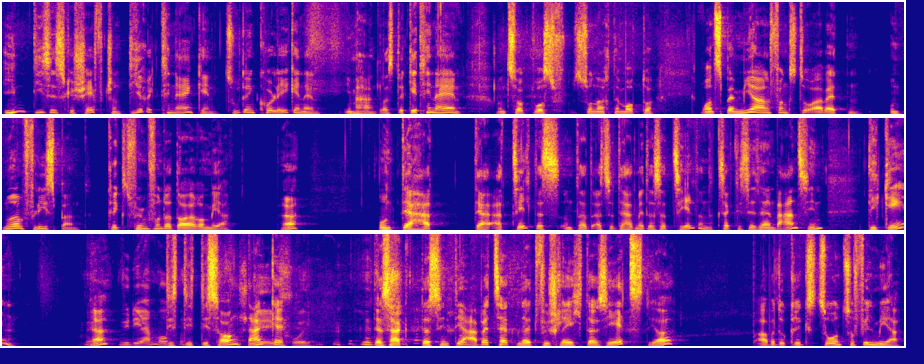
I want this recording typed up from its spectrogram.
in dieses Geschäft schon direkt hineingehen, zu den Kolleginnen im Handel. Also der geht hinein und sagt, was so nach dem Motto, wenn du bei mir anfängst zu arbeiten und nur am Fließband, kriegst 500 Euro mehr. Ja? Und der hat, der erzählt das, und hat, also der hat mir das erzählt und gesagt, das ist ein Wahnsinn. Die gehen ja? Wie die, die, die, die sagen Danke. Der sagt, das sind die Arbeitszeiten nicht viel schlechter als jetzt, ja, aber du kriegst so und so viel mehr.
